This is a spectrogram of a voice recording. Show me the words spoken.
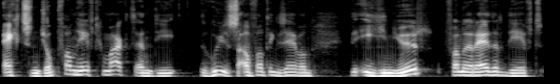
echt zijn job van heeft gemaakt en die een goede samenvatting zei van de ingenieur van een rijder die heeft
